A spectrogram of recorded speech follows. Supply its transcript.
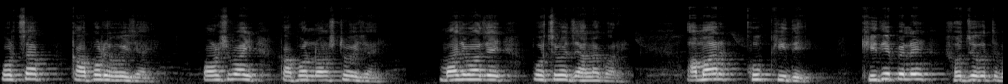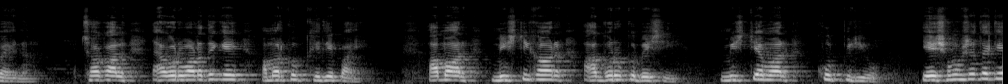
প্রস্রাব কাপড়ে হয়ে যায়। অনেক সময় কাপড় নষ্ট হয়ে যায়। মাঝে মাঝে প্রস্রাবের জ্বালা করে। আমার খুব খিদে। খিদে পেলে সহ্য করতে পারি না। সকাল এগারো থেকে আমার খুব খিদে পায়। আমার মিষ্টি খাওয়ার আগ্রহ খুব বেশি। মিষ্টি আমার খুব প্রিয়। এই সমস্যা থেকে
